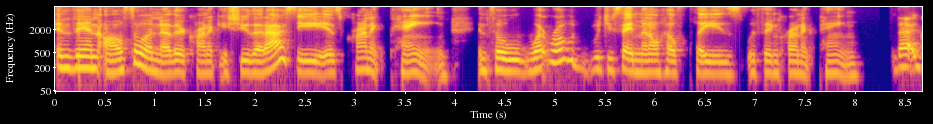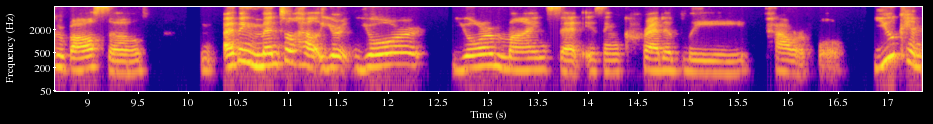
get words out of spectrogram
And then also another chronic issue that I see is chronic pain. And so what role would you say mental health plays within chronic pain? That group also I think mental health your your your mindset is incredibly powerful. You can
